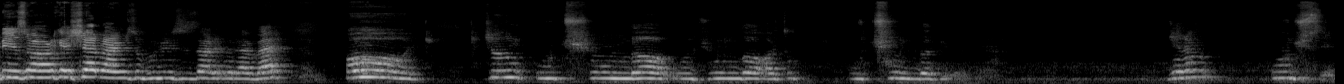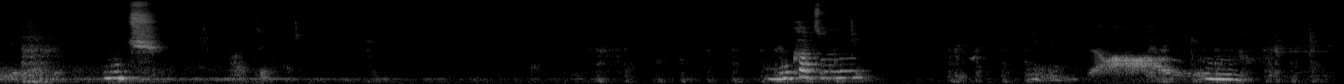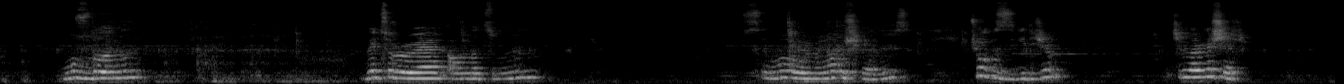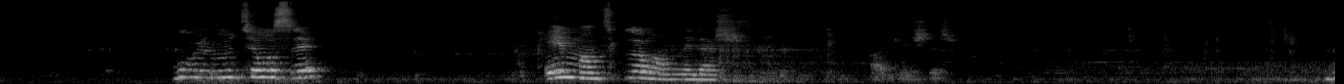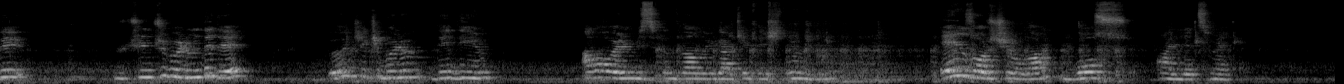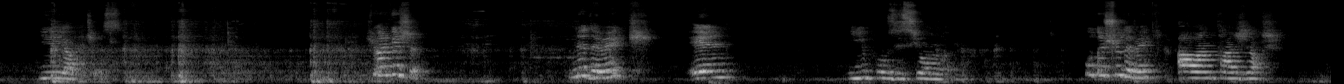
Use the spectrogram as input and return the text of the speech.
Merhaba arkadaşlar ben Yusuf bugün sizlerle beraber. Ay canım uçunda ucunda artık uçunda diyorum ya. Canım uç seviyede uç artık. Bu katmanın buzdağının Royale anlatımının bu bölümüne hoş geldiniz. Çok hızlı gideceğim. Şimdi arkadaşlar bu bölümün teması en mantıklı hamleler arkadaşlar. Ve üçüncü bölümde de önceki bölüm dediğim ama o benim bir sıkıntıdan dolayı gerçekleştiremedim. En zor şey olan boss halletme diye yapacağız. Şimdi arkadaşlar ne demek en iyi pozisyonlar? Bu da şu demek avantajlar.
